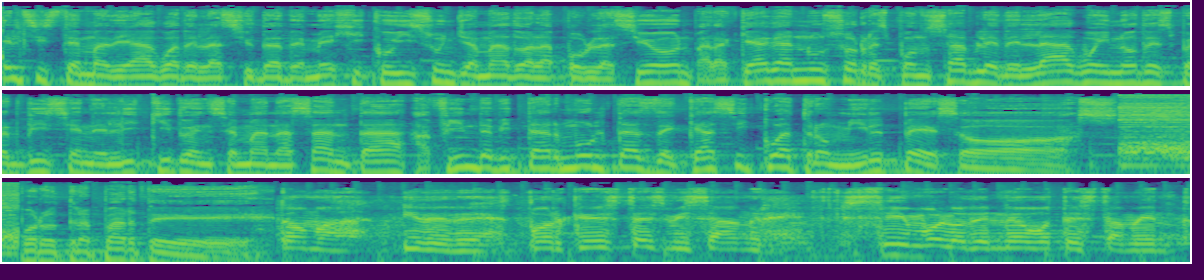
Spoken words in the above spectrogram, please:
El sistema de agua de la Ciudad de México hizo un llamado a la población para que hagan uso responsable del agua y no desperdicien el líquido en Semana Santa a fin de evitar multas de casi 4 mil pesos. Por otra parte, Toma y bebé, porque esta es mi sangre, símbolo del Nuevo Testamento.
